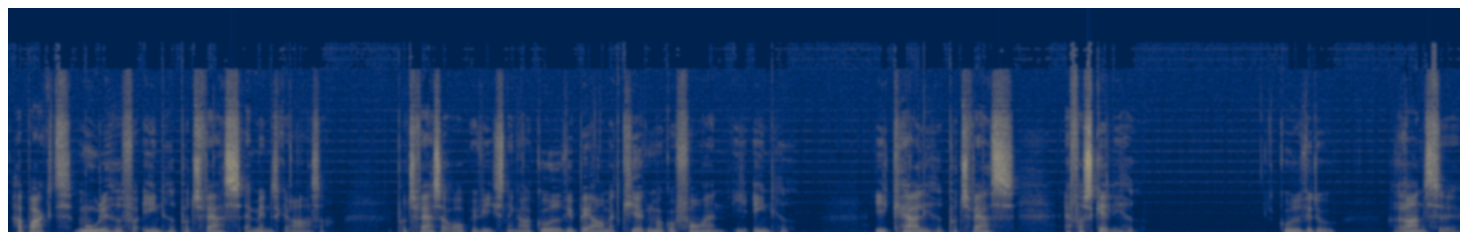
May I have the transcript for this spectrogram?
har bragt mulighed for enhed på tværs af menneskeraser, på tværs af overbevisninger. Og Gud, vi beder om, at kirken må gå foran i enhed, i kærlighed på tværs af forskellighed. Gud, vil du rense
